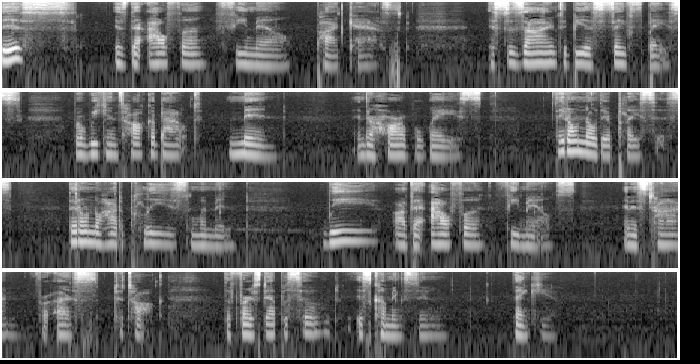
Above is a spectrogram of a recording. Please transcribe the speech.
This is the Alpha Female Podcast. It's designed to be a safe space where we can talk about men and their horrible ways. They don't know their places, they don't know how to please women. We are the alpha females, and it's time for us to talk. The first episode is coming soon. Thank you.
